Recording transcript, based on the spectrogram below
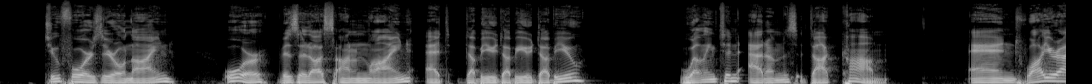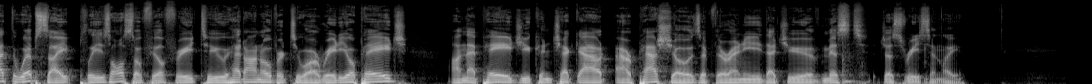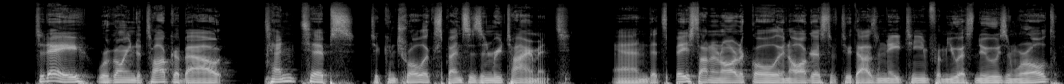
2409 or visit us online at www.wellingtonadams.com. And while you're at the website, please also feel free to head on over to our radio page. On that page, you can check out our past shows if there are any that you have missed just recently. Today, we're going to talk about 10 tips to control expenses in retirement. And it's based on an article in August of 2018 from US News and World.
